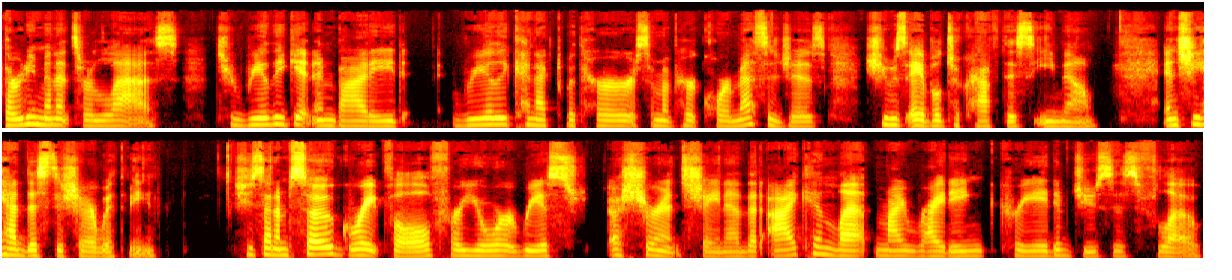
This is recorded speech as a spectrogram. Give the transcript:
30 minutes or less to really get embodied really connect with her some of her core messages she was able to craft this email and she had this to share with me she said i'm so grateful for your reassurance shana that i can let my writing creative juices flow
